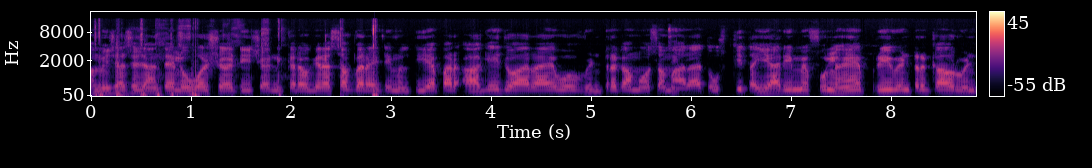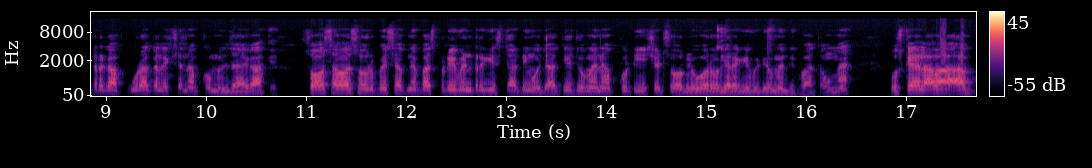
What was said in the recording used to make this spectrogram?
हमेशा से जानते हैं लोअर शर्ट टी शर्ट निकर वगैरह सब वैरायटी मिलती है पर आगे जो आ रहा है वो विंटर का मौसम आ रहा है तो उसकी तैयारी में फुल है प्री विंटर का और विंटर का पूरा कलेक्शन आपको मिल जाएगा। सौ सवा सौ रुपए से अपने पास प्री विंटर की स्टार्टिंग हो जाती है जो मैंने आपको टी शर्ट्स और लोअर वगैरह की वीडियो में दिखवाता हूँ मैं। उसके अलावा अब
